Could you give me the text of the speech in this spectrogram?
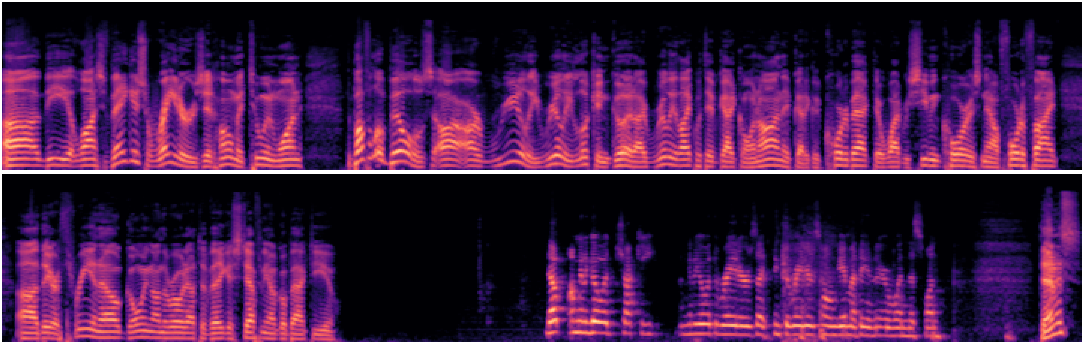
Uh, the Las Vegas Raiders at home at two and one the Buffalo Bills are, are really, really looking good. I really like what they've got going on. They've got a good quarterback. Their wide receiving core is now fortified. Uh, they are 3 and 0 going on the road out to Vegas. Stephanie, I'll go back to you. Nope, I'm going to go with Chucky. I'm going to go with the Raiders. I think the Raiders home game, I think they're going to win this one. Dennis?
